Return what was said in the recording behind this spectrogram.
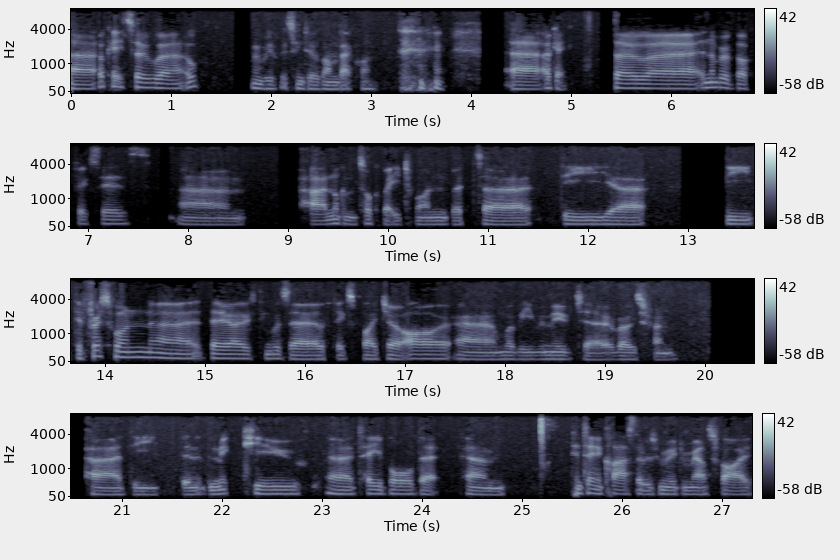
Uh, okay, so uh, oh, we seem to have gone back one. uh, okay, so uh, a number of bug fixes. Um, I'm not going to talk about each one, but uh, the uh, the the first one there I think was fixed by Joe R, um, where we removed rows from the the, the table that um, contained a class that was removed in Rails 5,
